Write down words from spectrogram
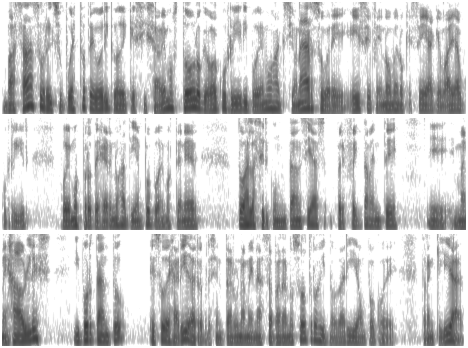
basada sobre el supuesto teórico de que si sabemos todo lo que va a ocurrir y podemos accionar sobre ese fenómeno que sea que vaya a ocurrir, podemos protegernos a tiempo, podemos tener todas las circunstancias perfectamente eh, manejables y por tanto eso dejaría de representar una amenaza para nosotros y nos daría un poco de tranquilidad.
